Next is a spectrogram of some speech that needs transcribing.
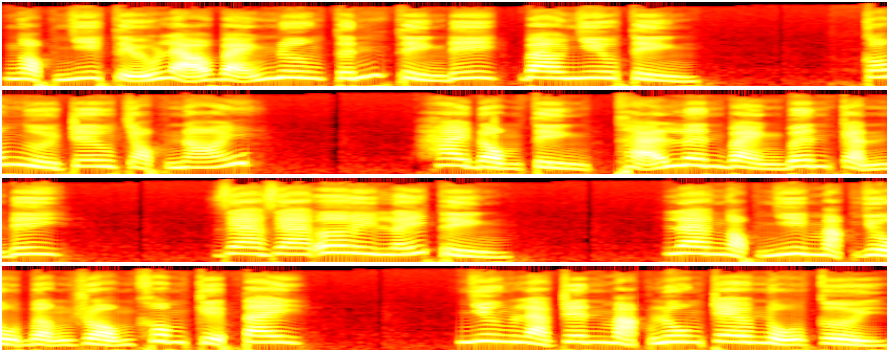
Ngọc Nhi tiểu lão bản nương tính tiền đi, bao nhiêu tiền? Có người trêu chọc nói: "Hai đồng tiền, thả lên bàn bên cạnh đi." "Gia gia ơi, lấy tiền." La Ngọc Nhi mặc dù bận rộn không kịp tay, nhưng là trên mặt luôn treo nụ cười,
